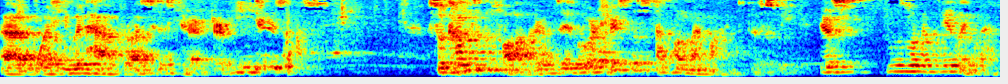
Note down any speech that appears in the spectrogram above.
uh, what He would have for us, His character, He hears us. So come to the Father and say, Lord, here's the stuff on my mind this week. Here's, this is what I'm dealing with.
